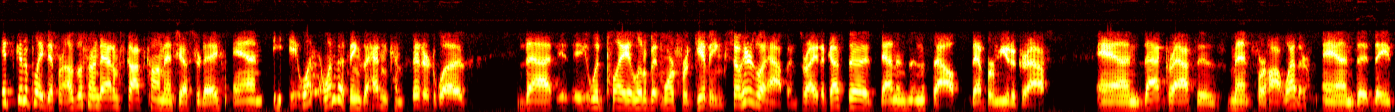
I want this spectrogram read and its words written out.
it's going to play different. I was listening to Adam Scott's comments yesterday, and he, he, one one of the things I hadn't considered was that it, it would play a little bit more forgiving. So here's what happens, right? Augusta is down in, in the south. They have Bermuda grass, and that grass is meant for hot weather. And they, they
